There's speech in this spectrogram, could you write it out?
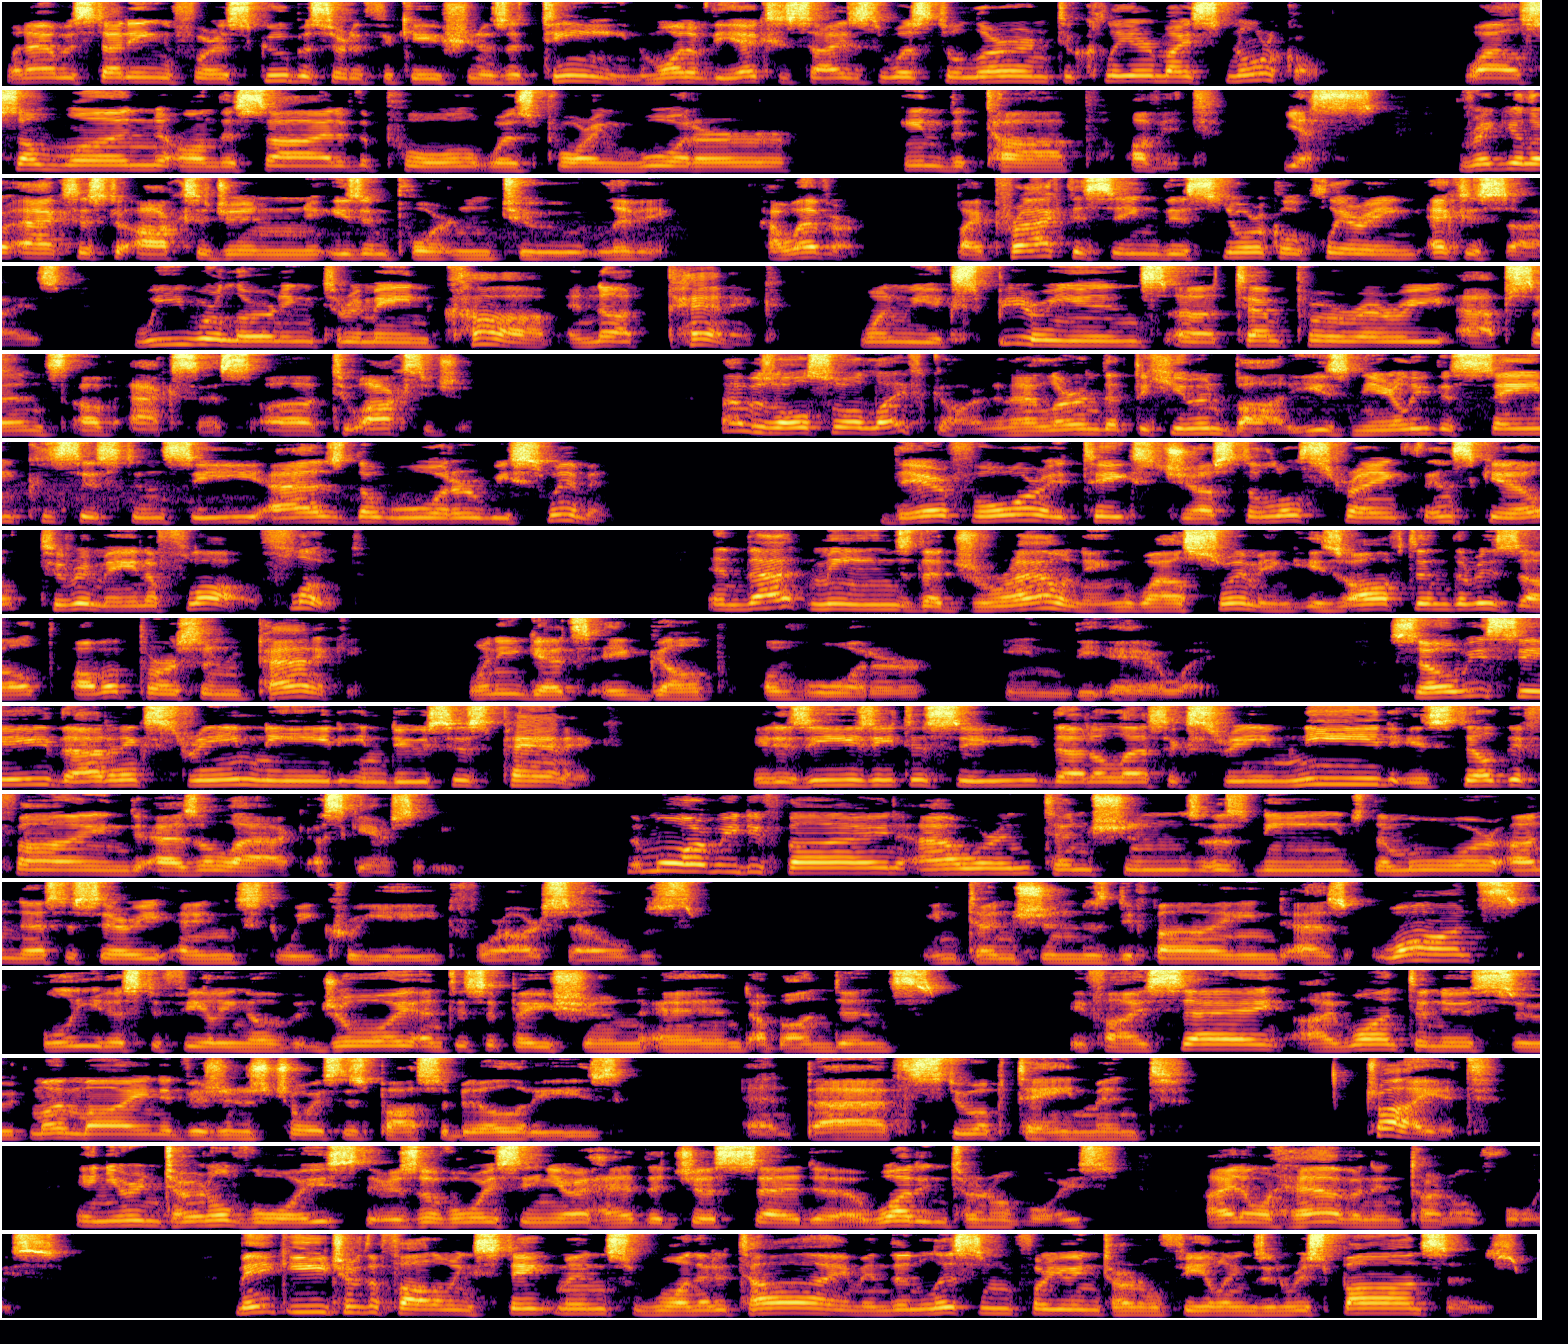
When I was studying for a scuba certification as a teen, one of the exercises was to learn to clear my snorkel while someone on the side of the pool was pouring water in the top of it. Yes, regular access to oxygen is important to living. However, by practicing this snorkel clearing exercise, we were learning to remain calm and not panic when we experience a temporary absence of access uh, to oxygen. I was also a lifeguard, and I learned that the human body is nearly the same consistency as the water we swim in. Therefore, it takes just a little strength and skill to remain afloat. And that means that drowning while swimming is often the result of a person panicking when he gets a gulp of water in the airway. So we see that an extreme need induces panic. It is easy to see that a less extreme need is still defined as a lack, a scarcity. The more we define our intentions as needs, the more unnecessary angst we create for ourselves. Intentions defined as wants lead us to feeling of joy, anticipation, and abundance. If I say, I want a new suit, my mind envisions choices, possibilities, and paths to obtainment. Try it. In your internal voice, there's a voice in your head that just said, uh, What internal voice? I don't have an internal voice. Make each of the following statements one at a time and then listen for your internal feelings and responses.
